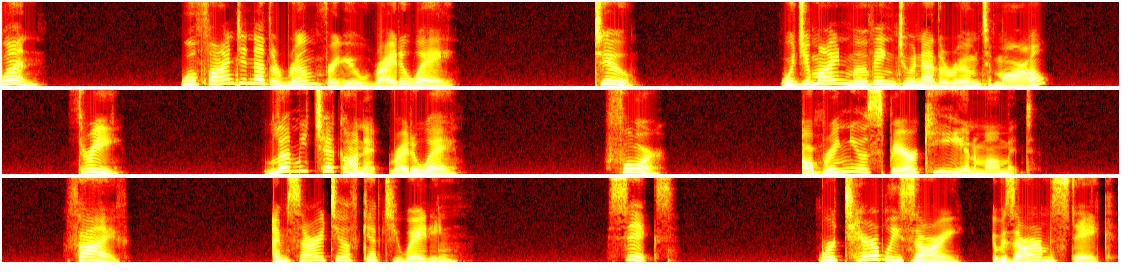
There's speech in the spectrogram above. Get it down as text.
1. We'll find another room for you right away. 2. Would you mind moving to another room tomorrow? 3. Let me check on it right away. 4. I'll bring you a spare key in a moment. 5. I'm sorry to have kept you waiting. 6. We're terribly sorry. It was our mistake.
